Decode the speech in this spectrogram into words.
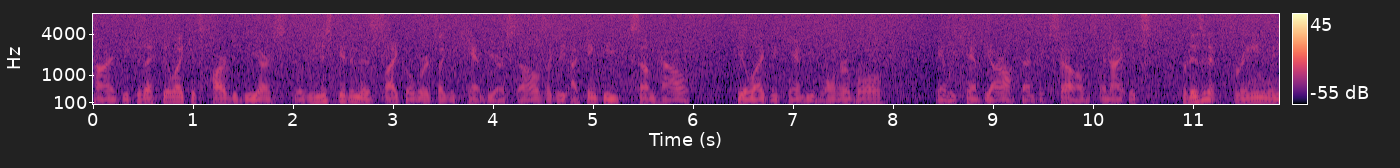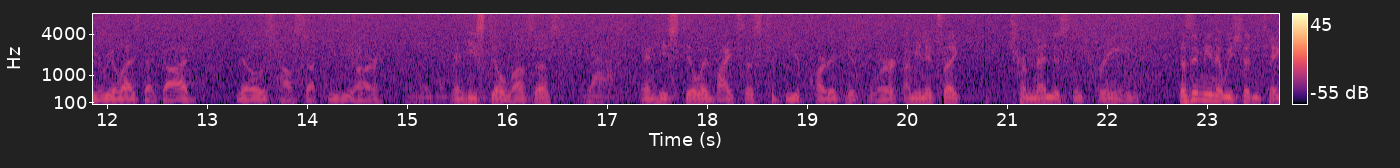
times because I feel like it's hard to be our. Like, we just get into this cycle where it's like we can't be ourselves. Like we, I think we somehow feel like we can't be vulnerable and we can't be our authentic selves. And I, it's. But isn't it freeing when you realize that God knows how sucky we are, and He still loves us, Yeah. and He still invites us to be a part of His work? I mean, it's like tremendously freeing. Doesn't mean that we shouldn't take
